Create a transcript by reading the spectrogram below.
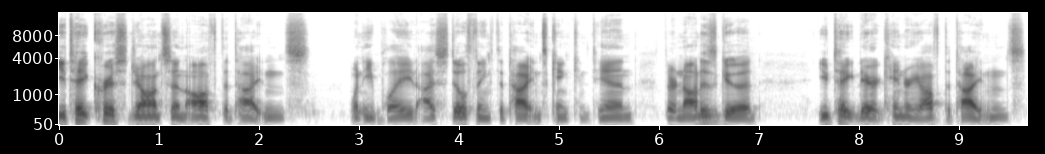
you take Chris Johnson off the Titans when he played. I still think the Titans can contend. They're not as good. You take Derrick Henry off the Titans,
